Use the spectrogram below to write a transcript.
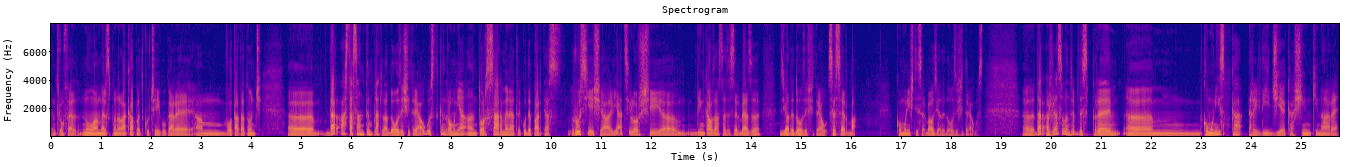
într-un fel. Nu am mers până la capăt cu cei cu care am votat atunci. Uh, dar asta s-a întâmplat la 23 august, când România a întors armele, a trecut de partea Rusiei și a aliaților și uh, din cauza asta se serbează ziua de 23 august. Se serba. Comuniștii serbau ziua de 23 august. Uh, dar aș vrea să vă întreb despre uh, comunism ca religie, ca și închinare.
